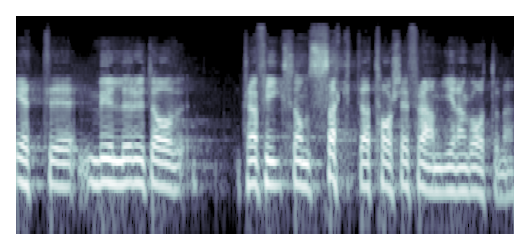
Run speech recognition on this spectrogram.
ett eh, myller av trafik som sakta tar sig fram genom gatorna.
